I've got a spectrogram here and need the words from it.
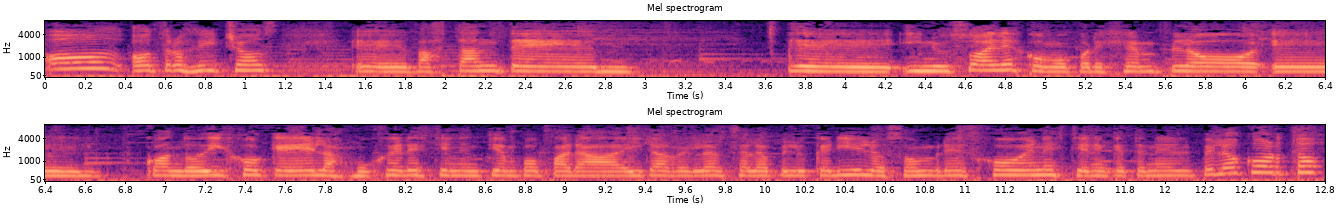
o otros dichos bastante eh, inusuales, como por ejemplo eh, cuando dijo que las mujeres tienen tiempo para ir a arreglarse a la peluquería y los hombres jóvenes tienen que tener el pelo corto.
